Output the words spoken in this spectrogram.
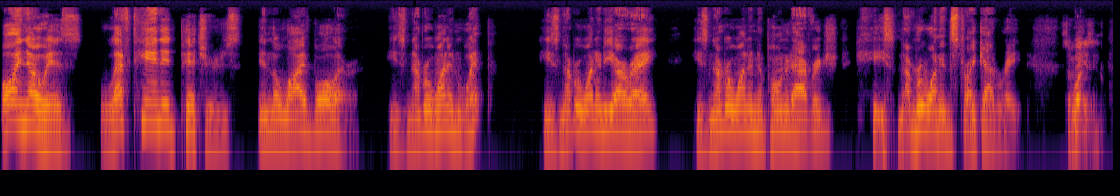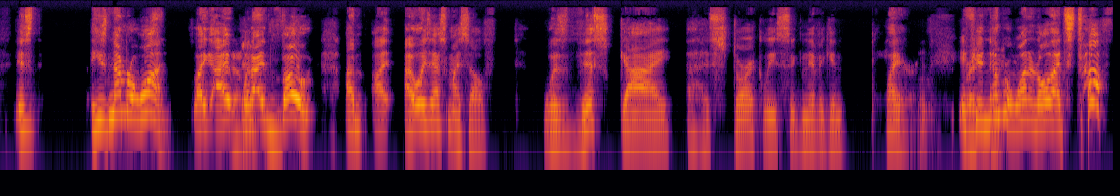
All I know is left-handed pitchers in the live ball era. He's number one in WHIP. He's number one in ERA. He's number one in opponent average. He's number one in strikeout rate. It's amazing. What, is he's number one? Like I yeah. when I vote, I'm I, I always ask myself, was this guy a historically significant player? Mm. If right, you're number right. one and all that stuff,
